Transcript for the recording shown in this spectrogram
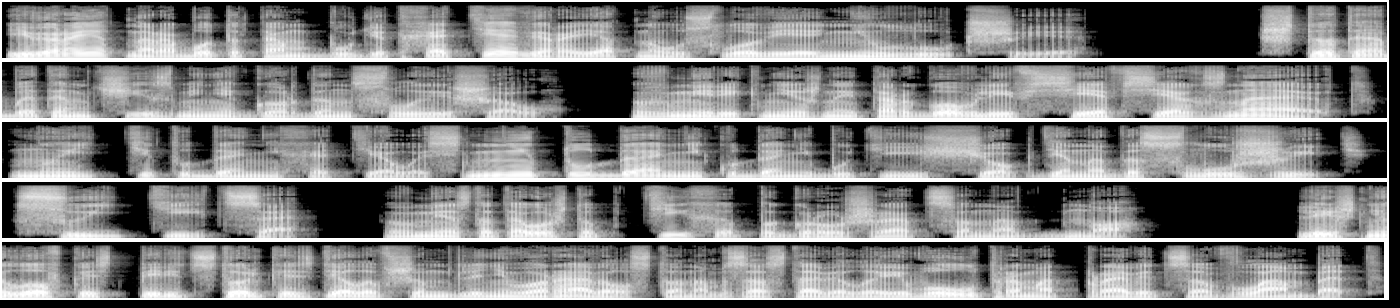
И, вероятно, работа там будет, хотя, вероятно, условия не лучшие. Что-то об этом Чизмене Гордон слышал. В мире книжной торговли все всех знают, но идти туда не хотелось. Ни туда, ни куда-нибудь еще, где надо служить, суетиться, вместо того, чтобы тихо погружаться на дно. Лишь неловкость перед столько сделавшим для него Равелстоном заставила его утром отправиться в Ламбет.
